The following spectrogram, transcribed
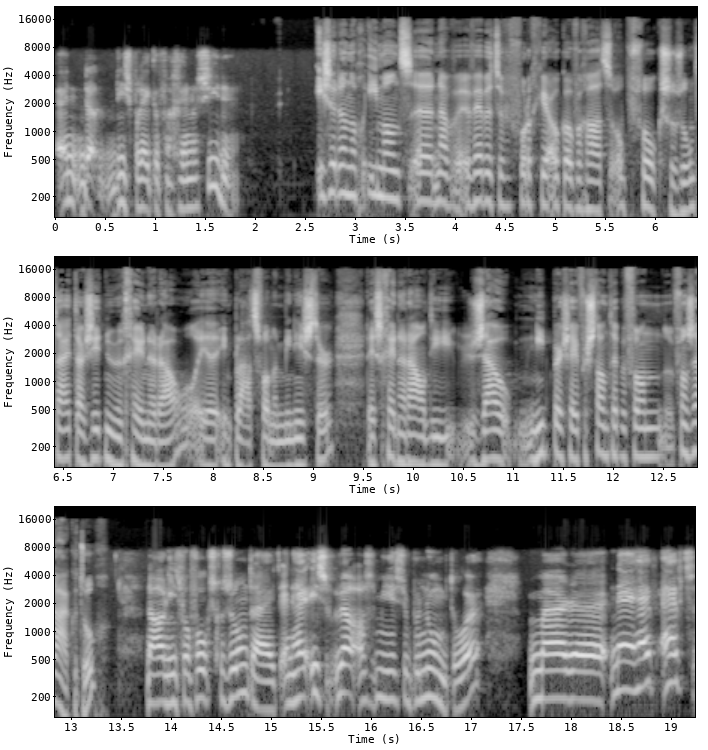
En dat, die spreken van genocide. Is er dan nog iemand, uh, nou we, hebben het er vorige keer ook over gehad op volksgezondheid. Daar zit nu een generaal uh, in plaats van een minister. Deze generaal die zou niet per se verstand hebben van, van zaken, toch? Nou, niet van volksgezondheid. En hij is wel als minister benoemd hoor. Maar uh, nee, hij, hij, heeft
